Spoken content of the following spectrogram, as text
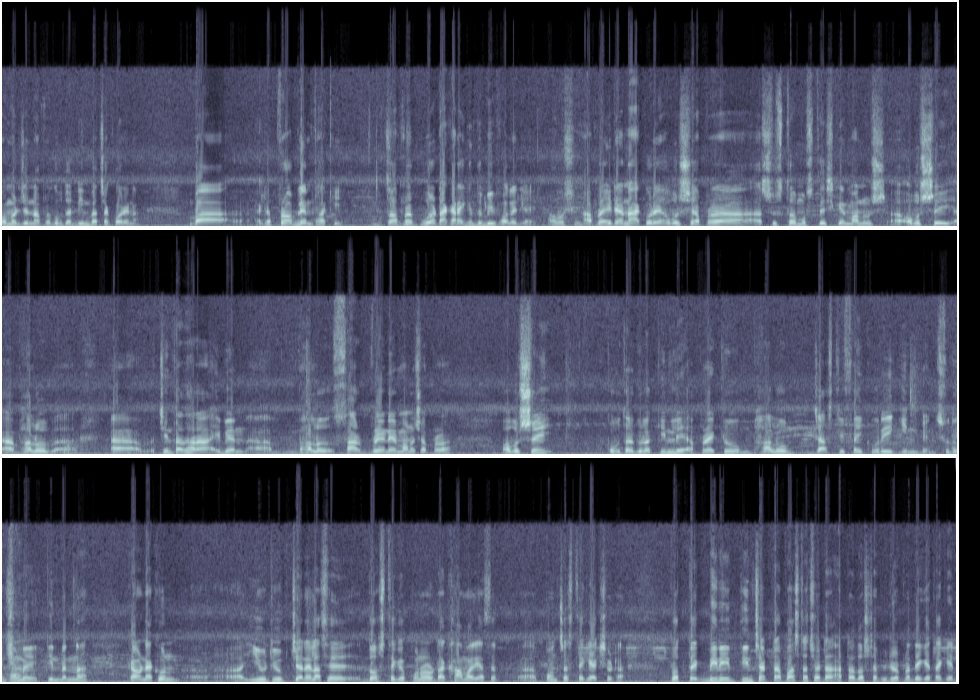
কমের জন্য আপনার কবুতর ডিম বাচ্চা করে না বা একটা প্রবলেম থাকে। তো আপনার পুরো টাকাটাই কিন্তু বিফলে যায়। অবশ্যই। আপনারা এটা না করে অবশ্যই আপনারা সুস্থ মস্তিষ্কের মানুষ অবশ্যই ভালো চিন্তাধারা ইভেন ভালো সার্ভ ব্রেনের মানুষ আপনারা। অবশ্যই কবুতরগুলো কিনলে আপনারা একটু ভালো জাস্টিফাই করেই কিনবেন। শুধু কমে কিনবেন না। কারণ এখন ইউটিউব চ্যানেল আছে দশ থেকে পনেরোটা খামারি আছে পঞ্চাশ থেকে একশোটা। প্রত্যেক দিনই তিন চারটা পাঁচটা ছয়টা আটটা দশটা ভিডিও আপনারা দেখে থাকেন।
